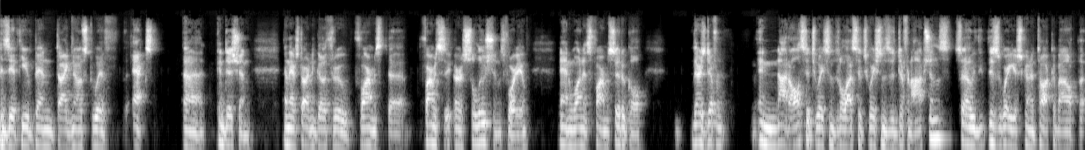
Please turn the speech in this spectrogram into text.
Is if you've been diagnosed with X uh, condition, and they're starting to go through pharmacy, uh, pharmacy or solutions for you, and one is pharmaceutical. There's different in not all situations, but a lot of situations, there's different options. So this is where you're just going to talk about the,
